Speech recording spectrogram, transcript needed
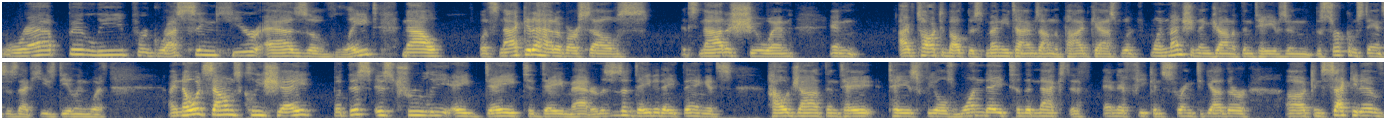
rapidly progressing here as of late. Now, let's not get ahead of ourselves. It's not a shoe in. And I've talked about this many times on the podcast when, when mentioning Jonathan Toews and the circumstances that he's dealing with. I know it sounds cliche, but this is truly a day to day matter. This is a day to day thing. It's how Jonathan Toews feels one day to the next, if, and if he can string together uh, consecutive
